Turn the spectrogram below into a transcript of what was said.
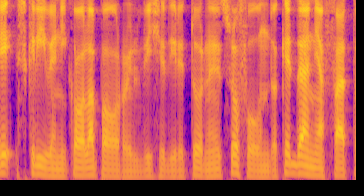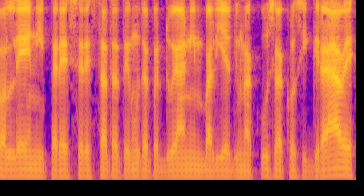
E scrive Nicola Porro, il vice direttore nel suo fondo, che danni ha fatto a Leni per essere stata tenuta per due anni in balia di un'accusa così grave?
